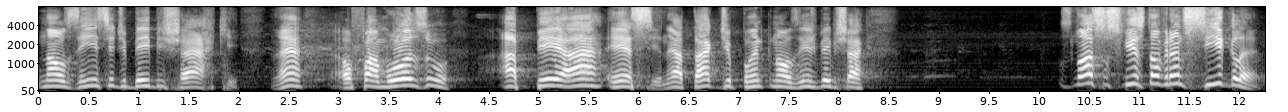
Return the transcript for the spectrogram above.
na ausência de Baby Shark. Né? É o famoso APAS, né? ataque de pânico na ausência de Baby Shark. Os nossos filhos estão virando sigla.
